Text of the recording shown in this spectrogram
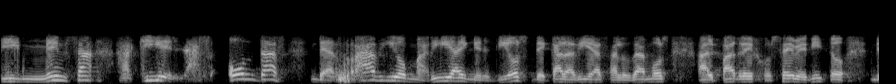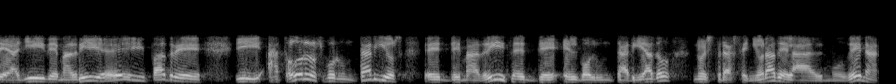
inmensa aquí en las ondas de Radio María en el Dios de cada día. Saludamos al Padre José Benito de allí, de Madrid, ¡Ey, Padre! Y a todos los voluntarios eh, de Madrid, eh, del voluntariado Nuestra Señora de la Almudena.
